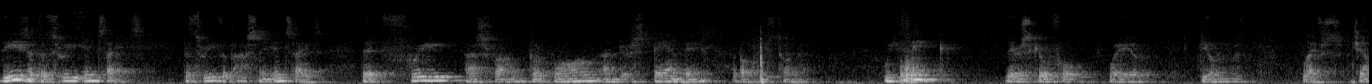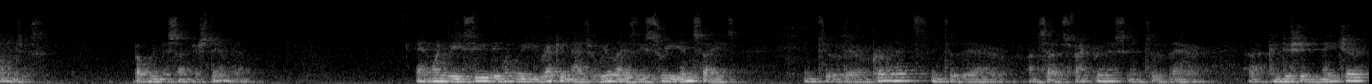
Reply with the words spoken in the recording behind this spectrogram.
These are the three insights, the three Vipassana insights that free us from the wrong understanding about these torments. We think they're a skillful way of dealing with life's challenges, but we misunderstand them. And when we see, the, when we recognize or realize these three insights into their impermanence, into their unsatisfactoriness, into their uh, conditioned nature,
